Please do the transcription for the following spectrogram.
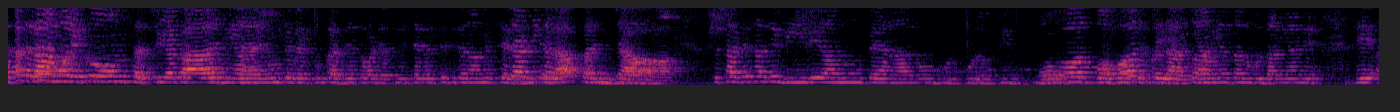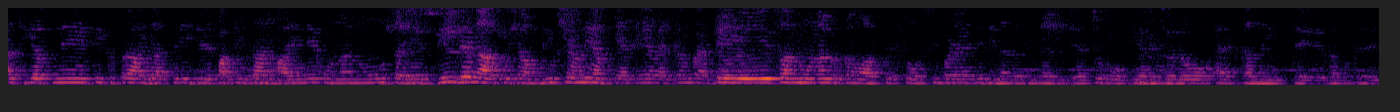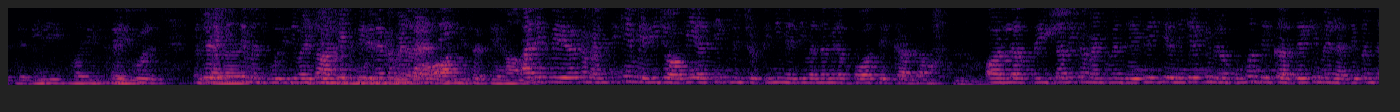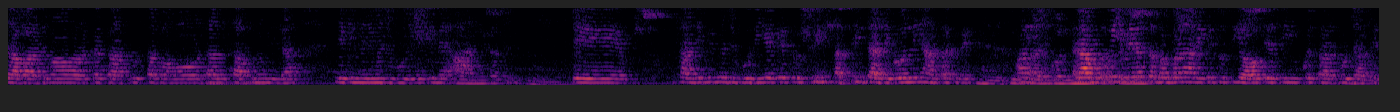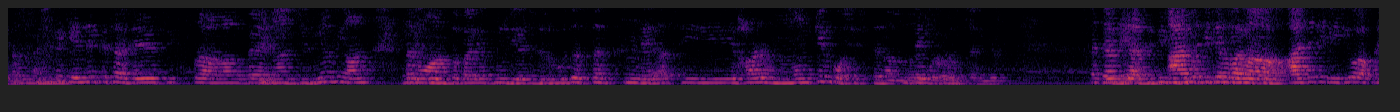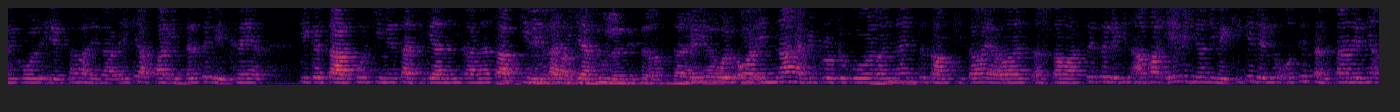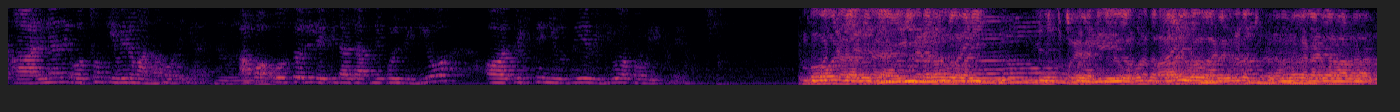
ਅਸਲਾਮੁਅਲੈਕੁਮ। ਸਤਿ ਸ਼੍ਰੀ ਅਕਾਲ। ਜੀ ਆਇਆਂ ਨੂੰ ਤੇ ਵੈਲਕਮ ਕਰਦੇ ਹਾਂ ਤੁਹਾਡੇ ਆਪਣੇ ਚੈਨਲ ਤੇ ਜਿਹਦਾ ਨਾਮ ਹੈ ਚੜ੍ਹਦੀ ਕਲਾ ਪੰਜਾਬ। ਤੇ ਸਾਡੇ ਸਾਰੇ ਵੀਰਿਆਂ ਨੂੰ ਭੈਣਾਂ ਨੂੰ ਗੁਰਪੁਰਬ ਦੀ ਬਹੁਤ- ਬਹੁਤ ਵਧਾਈਆਂ। ਸਾਰੀਆਂ ਤੁਹਾਨੂੰ ਵਧਾਈਆਂ ਨੇ। ਤੇ ਅਸੀਂ ਆਪਣੇ ਸਿੱਖ ਭਰਾ ਯਾਤਰੀ ਜਿਹੜੇ ਪਾਕਿਸਤਾਨ ਆਏ ਨੇ ਉਹਨਾਂ ਨੂੰ ਤਹਿ ਦਿਲ ਦੇ ਨਾਲ ਖੁਸ਼ ਆਮਦੀਦ ਕਹਿੰਦੇ ਹਾਂ। ਕਹਿੰਦੇ ਆ ਵੈਲਕਮ ਕਰਦੇ ਆ ਤੇ ਸਾਨੂੰ ਉਹਨਾਂ ਲੋਕਾਂ ਵਾਸਤੇ ਅਫਸੋਸ ਵੀ ਬੜਾ ਹੈ ਕਿ ਜਿਨ੍ਹਾਂ ਦਾ ਵੀਜ਼ਾ ਰਿਜੈਕਟ ਹੋ ਗਿਆ ਹੈ। ਚਲੋ ਐਤਕਾ ਨਹੀਂ ਤੇ ਰੱਬ ਕਰੇ ਤੇ ਅਗਲੀ ਵਾਰੀ ਸਹੀ ਬਿਲਕੁਲ। ਜਿਹੜੇ ਕਿਸੇ ਮਜਬੂਰੀ ਦੀ ਵਜ੍ਹਾ ਨਾਲ ਇੱਕ ਵੀਰੇ ਦਾ ਕਮੈਂਟ ਆਇਆ ਸੀ ਆ ਨਹੀਂ ਸਕੇ ਹਾਂ। ਹਰ ਇੱਕ ਵੀਰੇ ਦਾ ਕਮੈਂਟ ਸੀ ਕਿ ਮੇਰੀ ਜੌਬ ਹੀ ਐਸੀ ਕਿ ਮੈਨੂੰ ਛੁੱਟੀ ਨਹੀਂ ਮਿਲਦੀ ਵਰਨਾ ਮੇਰਾ ਬਹੁਤ ਦਿਲ ਕਰਦਾ ਔਰ ਲਵਪ੍ਰੀਤ ਦਾ ਵੀ ਕਮੈਂਟ ਮੈਂ ਦੇਖ ਰਹੀ ਸੀ ਉਹਨੇ ਕਿਹਾ ਕਿ ਮੇਰਾ ਬਹੁਤ ਦਿਲ ਕਰਦਾ ਹੈ ਕਿ ਮੈਂ ਲਹਿੰਦੇ ਪੰਜਾਬ ਆ ਜਾਵਾਂ ਔਰ ਕਰਤਾਰਪੁਰ ਸਾਹਿਬ ਆਵਾਂ ਔਰ ਤੁਹਾਨੂੰ ਸਭ ਨੂੰ ਮਿਲਾਂ ਲੇਕਿਨ ਮੇਰੀ ਮਜਬੂਰੀ ਹੈ ਕਿ ਮੈਂ ਆ ਨਹੀਂ ਸਕਦੀ। ਤੇ ਸਾਡੀ ਵੀ ਮਜਬੂਰੀ ਹੈ ਕਿ ਤੁਸੀਂ ਅਸੀਂ ਤੁਹਾਡੇ ਕੋਲ ਨਹੀਂ ਆ ਸਕਦੇ ਹਮ, ਤੁਸੀਂ ਸਾਡੇ ਕੋਲ ਨਹੀਂ ਆ ਰੱਬ ਕੋਈ। ਮੇਰਾ ਸਬਬ ਬਣਾਵੇ ਕਿ ਤੁਸੀਂ ਆਓ ਤੇ ਅਸੀਂ ਕਰਤਾਰਪੁਰ ਜਾ ਕੇ ਤੁਹਾਨੂੰ ਅਸੀਂ ਤਾਂ ਕਹਿੰਦੇ ਕਿ ਸਾਡੇ ਸਿੱਖ ਭਰਾ ਭੈਣਾਂ ਜਿਹੜੀਆਂ ਵੀ ਆਣ ਸਾਨੂੰ ਆਉਣ ਤੋਂ ਪਹਿਲੇ ਆਪਣੀ ਡੇਟ ਜ਼ਰੂਰ ਦੱਸਣ। ਤੇ ਅਸੀਂ ਹਰ ਮੁਮਕਿਨ ਕੋਸ਼ਿਸ਼ ਦੇ ਨਾਲ ਉਹਨਾਂ ਕੋਲ। ਪਹੁੰਚਾਂਗੇ ਅੱਛਾ ਦੀ? ਅੱਜ ਦੀ ਵੀਡੀਓ ਆਪਣੇ ਕੋਲ ਇਸ ਹਵਾਲੇ ਨਾਲ ਹੈ ਕਿ ਆਪਾਂ ਇੱਧਰ ਤੇ ਵੇਖ ਰਹੇ ਹਾਂ ਕਿ ਕਰਤਾਰਪੁਰ ਕਿਵੇਂ ਸੱਜ ਗਿਆ ਨਨਕਾਣਾ ਸਾਹਿਬ ਕਿਵੇਂ ਸੱਜ ਗਿਆ ਦੁਲਹਨ ਦੀ ਤਰ੍ਹਾਂ ਸਜਾਇਆ ਗਿਆ ਬਿਲਕੁਲ ਔਰ ਇੰਨਾ ਹੈਵੀ ਪ੍ਰੋਟੋਕੋਲ ਇੰਨਾ ਇੰਤਜ਼ਾਮ ਕੀਤਾ ਹੋਇਆ ਵਾ ਸੰਗਤਾਂ ਵਾਸਤੇ ਤੇ ਲੇਕਿਨ ਆਪਾਂ ਇਹ ਵੀਡੀਓ ਨਹੀਂ ਵੇਖੀ ਕਿ ਜਿਹੜੀਆਂ ਉੱਥੇ ਸੰਗਤਾਂ ਜਿਹੜੀਆਂ ਆ ਰਹੀਆਂ ਨੇ ਉੱਥੋਂ ਕਿਵੇਂ ਰਵਾਨਾ ਹੋ ਰਹੀਆਂ ਨੇ। ਆਪਾਂ ਉਸ ਤੋਂ ਰਿਲੇਟਡ ਅੱਜ ਆਪਣੇ ਕੋਲ ਵੀਡੀਓ ਔਰ ਪੀਟੀਸੀ ਨਿਊਜ਼ ਦੀ ਇਹ ਵੀਡੀਓ ਆਪਾਂ ਵੇਖਦੇ ਹਾਂ ਬਹੁਤ ਜ਼ਿਆਦਾ ਜਾਏਗੀ ਕਰਨ ਦੋ ਵਾਰੀ ਵਿੱਚ ਕੋਈ ਨਹੀਂ ਹੁਣ ਤਾਂ ਬਾਹਰ ਹੀ ਗਿਆ ਉਹਦਾ ਛੁੱਟਣਾ ਕਰਾ ਗਿਆ ਵਾਰ ਵਾਰ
